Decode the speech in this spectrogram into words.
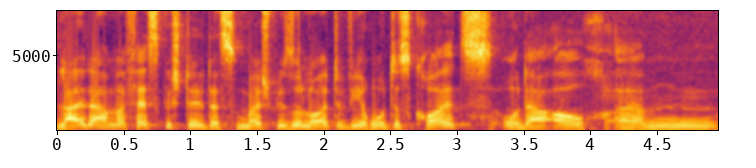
Leider haben wir festgestellt, dass zum Beispiel so Leute wie Rotes Kreuz oder auch ähm,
